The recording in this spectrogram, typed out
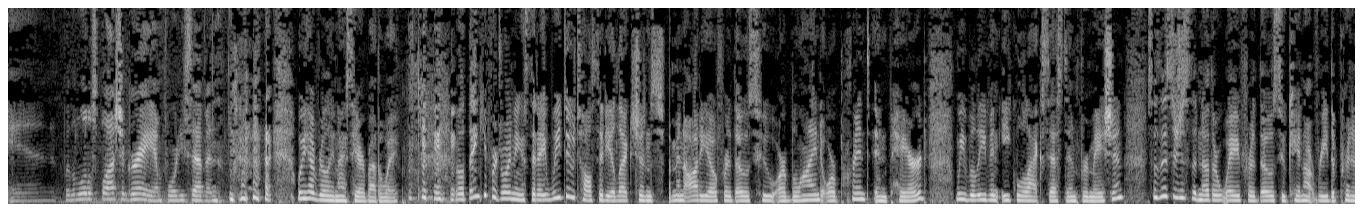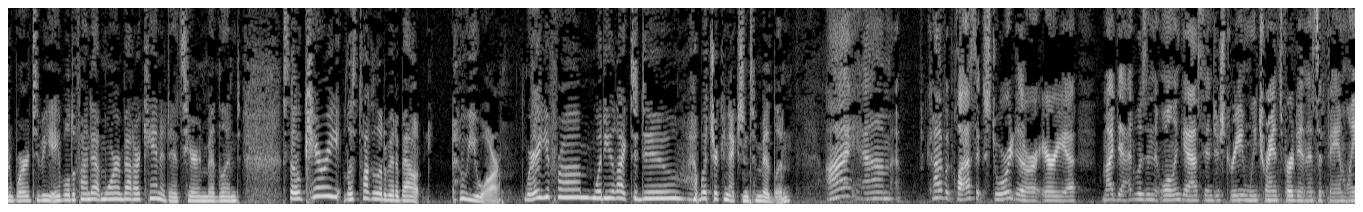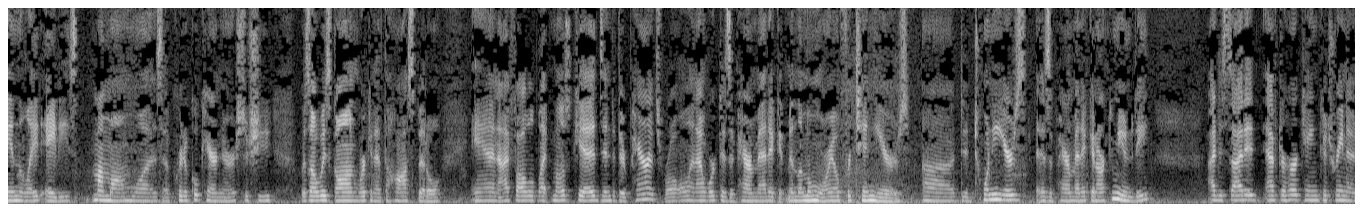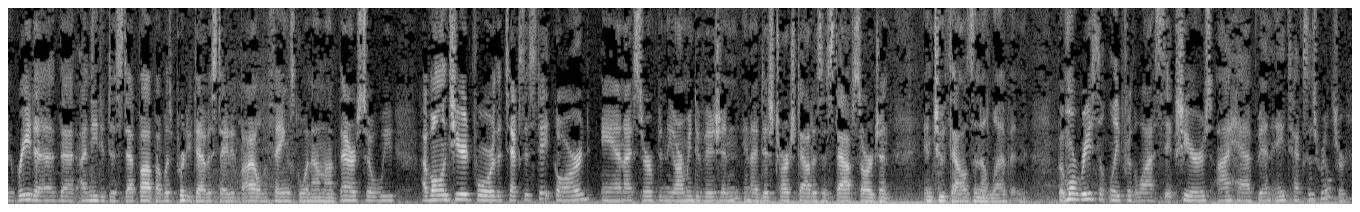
and with a little splash of gray. I'm 47. we have really nice hair, by the way. well, thank you for joining us today. We do Tall City elections um, in audio for those who are blind or print impaired. We believe in equal access to information. So this is just another way for those who cannot read the printed word to be able to find out more about our candidates here in Midland. So Carie, let's talk a little bit about who you are. Where are you from? What do you like to do? What's your connection to Midland? I am kind of a classic story to our area. My dad was in the oil and gas industry, and we transferred in as a family in the late 80s. My mom was a critical care nurse, so she was always gone working at the hospital. And I followed, like most kids, into their parents' role, and I worked as a paramedic at Midland Memorial for 10 years. Uh, did 20 years as a paramedic in our community. I decided after Hurricane Katrina and Rita that I needed to step up. I was pretty devastated by all the things going on out there. So we, I volunteered for the Texas State Guard and I served in the Army Division and I discharged out as a staff sergeant in 2011. But more recently, for the last six years, I have been a Texas realtor.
